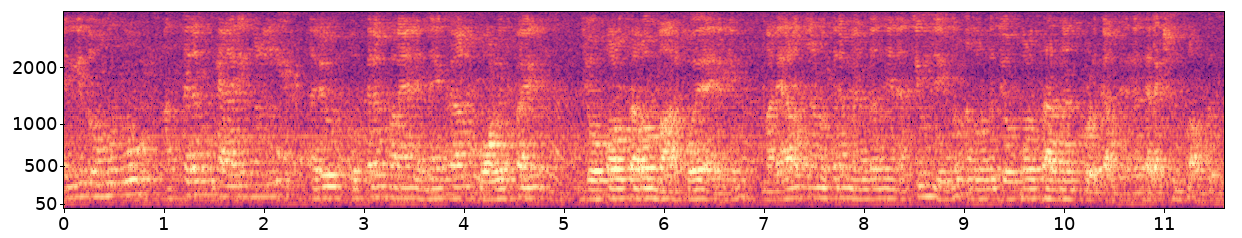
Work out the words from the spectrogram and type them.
എനിക്ക് തോന്നുന്നു അത്തരം കാര്യങ്ങളിൽ ഒരു ഉത്തരം പറയാൻ എന്നേക്കാൾ ക്വാളിഫൈഡ് ജോ പോൾ സാറോ മാർക്കോയോ ആയിരിക്കും. മലയാളത്തിലാണ് ഉത്തരം വേണ്ടതെന്ന് ഞാൻ അസ്യൂം ചെയ്യുന്നു. അതുകൊണ്ട് ജോ പോൾ സാറിന് കൊടുക്കാം. സെലക്ഷൻ പ്രോസസ്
